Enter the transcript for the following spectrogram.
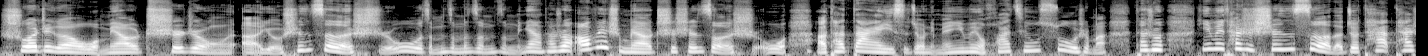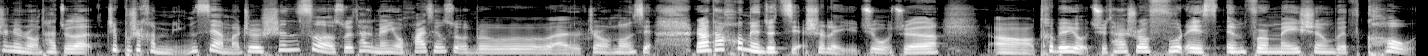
说这个我们要吃这种呃有深色的食物，怎么怎么怎么怎么样？他说哦，为什么要吃深色的食物啊？他大概意思就里面因为有花青素什么？他说因为它是深色的，就他他是那种他觉得。这不是很明显吗？这是深色，所以它里面有花青素，不不不不这种东西。然后他后面就解释了一句，我觉得呃特别有趣。他说：“Food is information with code。”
